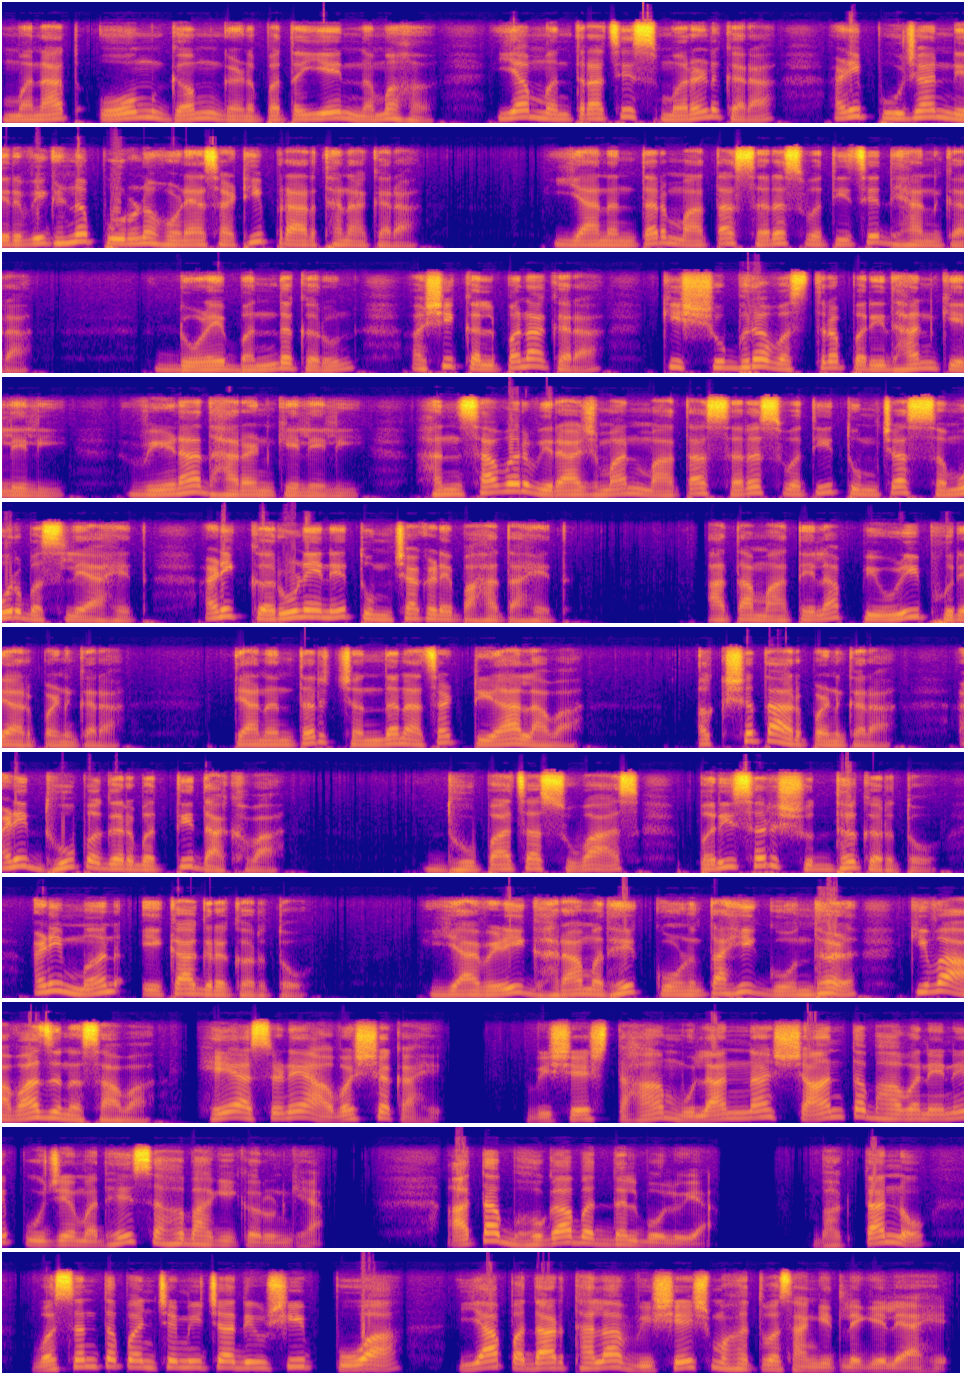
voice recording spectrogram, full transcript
मनात ओम गम गणपतये नमः या मंत्राचे स्मरण करा आणि पूजा निर्विघ्न पूर्ण होण्यासाठी प्रार्थना करा. यानंतर माता सरस्वतीचे ध्यान करा. डोळे बंद करून अशी कल्पना करा की शुभ्र वस्त्र परिधान केलेली वीणा धारण केलेली हंसावर विराजमान माता सरस्वती तुमच्यासमोर बसले आहेत आणि करुणेने तुमच्याकडे पाहत आहेत. आता मातेला पिवळी फुरे अर्पण करा. त्यानंतर चंदनाचा टिळा लावा. अक्षता अर्पण करा. आणि धूप अगरबत्ती दाखवा. धूपाचा सुवास परिसर शुद्ध करतो आणि मन एकाग्र करतो. यावेळी घरामध्ये कोणताही गोंधळ किंवा आवाज नसावा. हे असणे आवश्यक आहे. विशेषत मुलांना शांत भावनेने पूजेमध्ये सहभागी करून घ्या. आता भोगाबद्दल बोलूया. भक्तांनो वसंत पंचमीच्या दिवशी पुआ या पदार्थाला विशेष महत्त्व सांगितले गेले आहे.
